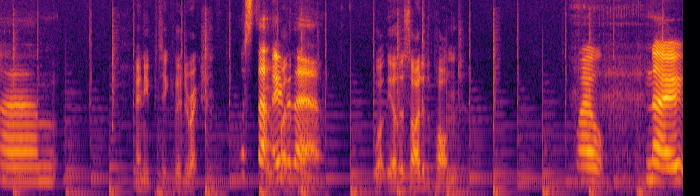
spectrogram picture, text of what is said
Um, Any particular direction? what's that Over over the there? What, the other side of the pond? Well, no.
